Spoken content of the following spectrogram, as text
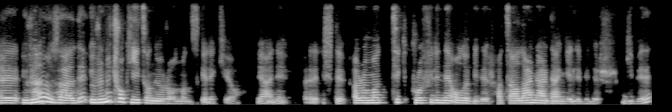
e, ürüne ha. özel de ürünü çok iyi tanıyor olmanız gerekiyor. Yani işte aromatik profili ne olabilir, hatalar nereden gelebilir gibi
